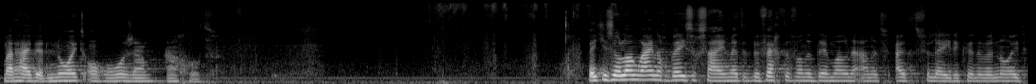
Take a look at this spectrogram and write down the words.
maar hij werd nooit ongehoorzaam aan God. Weet je, zolang wij nog bezig zijn met het bevechten van de demonen aan het, uit het verleden, kunnen we nooit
